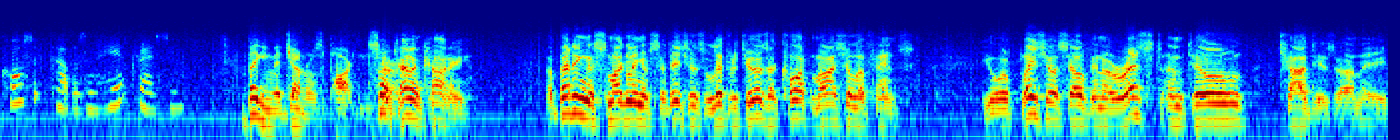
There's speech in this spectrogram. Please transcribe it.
corset covers and hair pressing. Begging the general's pardon, sir. Lieutenant Carney, abetting the smuggling of seditious literature is a court-martial offense. You will place yourself in arrest until charges are made.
